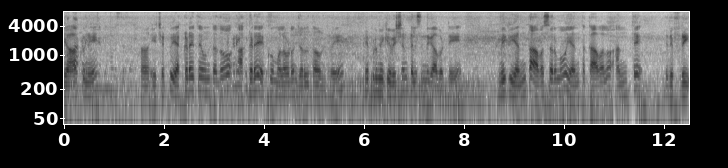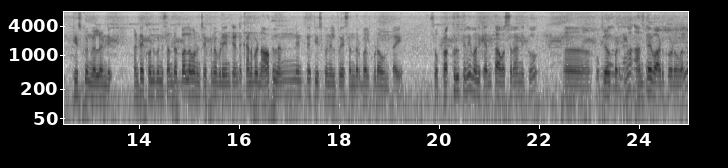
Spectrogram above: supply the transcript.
ఈ ఆకుని ఈ చెట్టు ఎక్కడైతే ఉంటుందో అక్కడే ఎక్కువ మొలవడం జరుగుతూ ఉంటుంది. ఇప్పుడు మీకు ఈ విషయం తెలిసింది కాబట్టి మీకు ఎంత అవసరమో ఎంత కావాలో అంతే ఇది ఫ్రీ. తీసుకొని వెళ్ళండి. అంటే కొన్ని కొన్ని సందర్భాల్లో మనం చెప్పినప్పుడు ఏంటంటే కనబడిన ఆకులన్నింటినీ తీసుకొని వెళ్ళిపోయే సందర్భాలు కూడా ఉంటాయి. సో ప్రకృతిని మనకి ఎంత అవసరానికో ఉపయోగపడుతుందో అంతే వాడుకోవడం వల్ల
